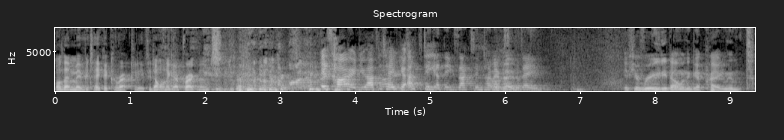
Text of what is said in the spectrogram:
Well, then maybe take it correctly if you don't want to get pregnant. It's hard. You have to take You it at to take it the. at the exact same time every Okay. single day. If you really don't want to get pregnant,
